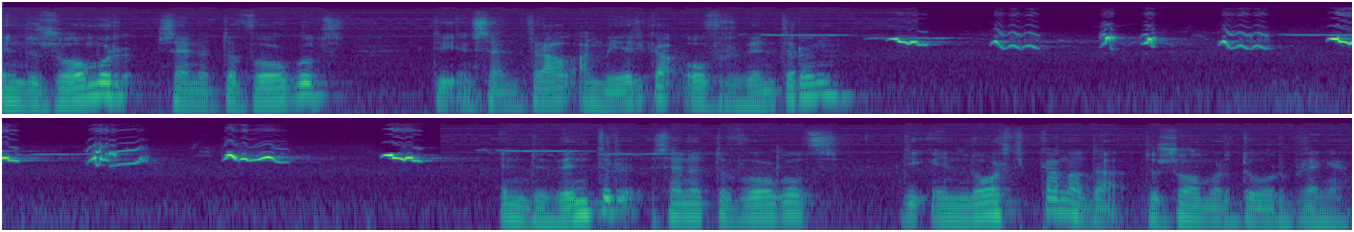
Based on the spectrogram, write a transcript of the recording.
In de zomer zijn het de vogels die in Centraal-Amerika overwinteren. In de winter zijn het de vogels die in Noord-Canada de zomer doorbrengen.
